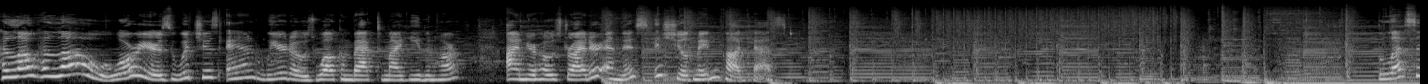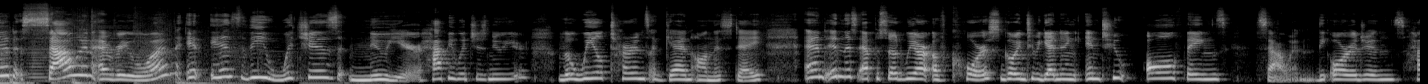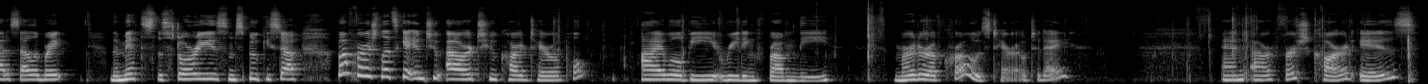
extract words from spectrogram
Hello, hello, warriors, witches, and weirdos. Welcome back to my heathen heart. I'm your host, Ryder, and this is Shield Maiden Podcast. Blessed Samhain, everyone! It is the Witches' New Year. Happy Witches' New Year. The wheel turns again on this day. And in this episode, we are, of course, going to be getting into all things Samhain the origins, how to celebrate, the myths, the stories, some spooky stuff. But first, let's get into our two card tarot pull. I will be reading from the Murder of Crows tarot today. And our first card is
